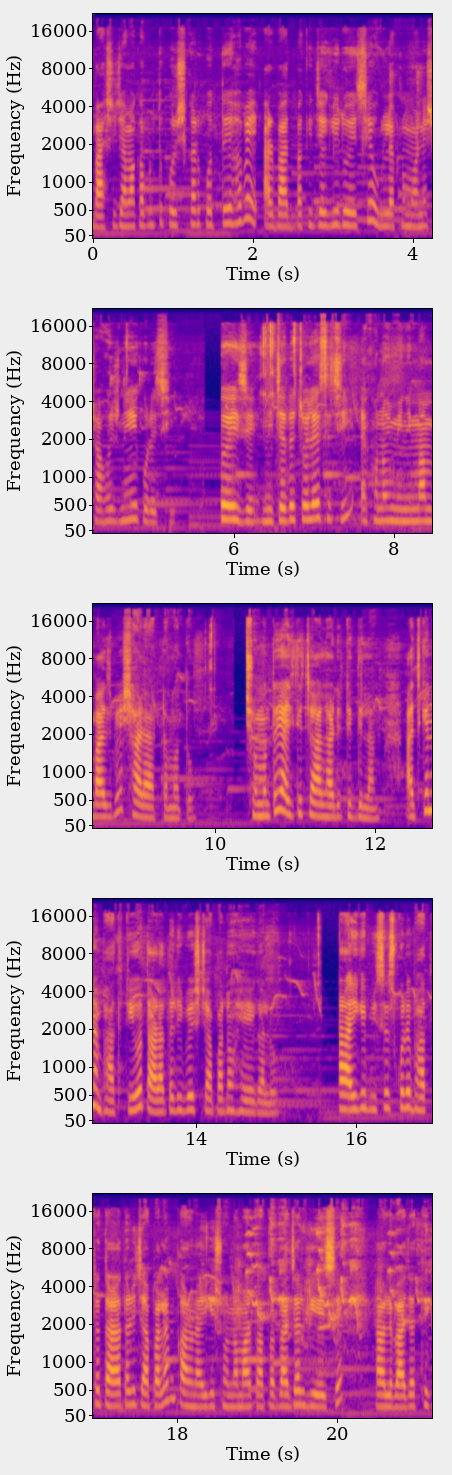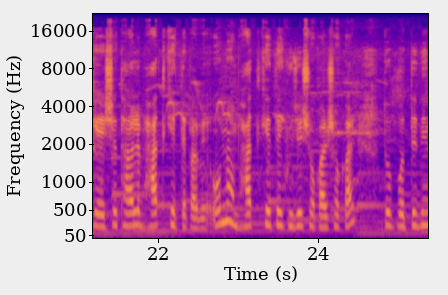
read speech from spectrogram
বাসি জামা কাপড় তো পরিষ্কার করতেই হবে। আর বাদ বাকি যেগুলি রয়েছে, ওগুলো এখন মনে সাহস নিয়েই করেছি। তো এই যে, নিচেতে চলে এসেছি। এখন ওই মিনিমাম বাজবে সাড়ে আটটা মতো। সময়তেই আজকে চাল হাঁড়িটি দিলাম। আজকে না ভাতটিও তাড়াতাড়ি বেশ চাপানো হয়ে গেল। আর আজকে বিশেষ করে ভাতটা তাড়াতাড়ি চাপালাম, কারণ আজকে সোনামার পাপা বাজার গিয়েছে। তাহলে বাজার থেকে এসে তাহলে ভাত খেতে পাবে। ও না ভাত খেতে খুঁজে সকাল সকাল। তো প্রতিদিন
